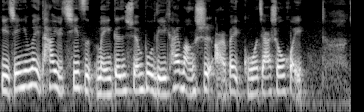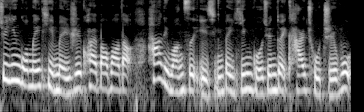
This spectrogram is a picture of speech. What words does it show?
已经因为他与妻子梅根宣布离开王室而被国家收回。据英国媒体《每日快报》报道，哈里王子已经被英国军队开除职务，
